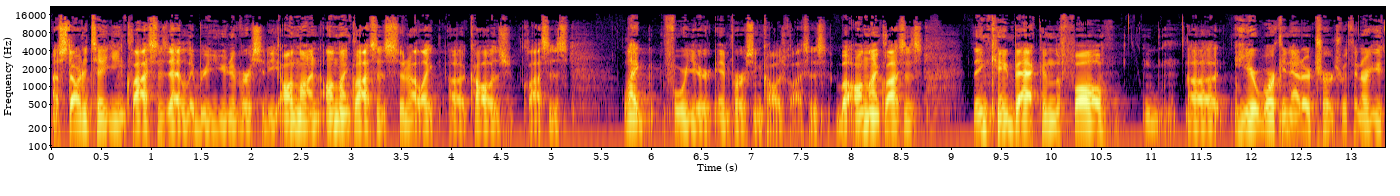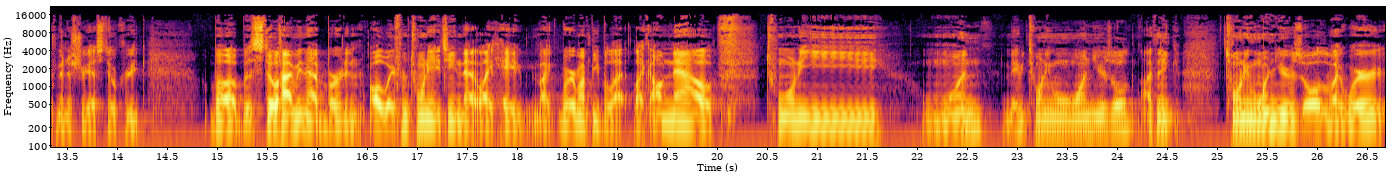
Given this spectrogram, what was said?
I started taking classes at Liberty University online, online classes, so not like uh, college classes, like four year in person college classes, but online classes. Then came back in the fall uh, here working at our church within our youth ministry at Steel Creek, but but still having that burden all the way from 2018 that like hey like where are my people at like I'm now 21 maybe 21 years old I think 21 years old, like where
